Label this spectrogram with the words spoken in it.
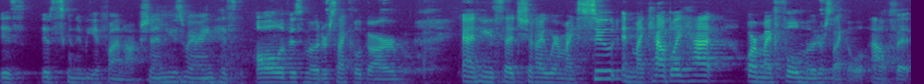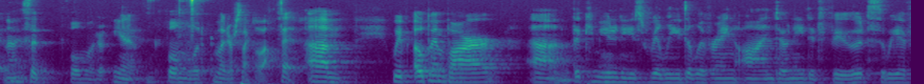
is it's going to be a fun auction. He's wearing his all of his motorcycle garb. And he said should i wear my suit and my cowboy hat or my full motorcycle outfit. And I said full motor, you know, full motor, motorcycle outfit. Um, we've open bar. Um, the community is really delivering on donated food. So we have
